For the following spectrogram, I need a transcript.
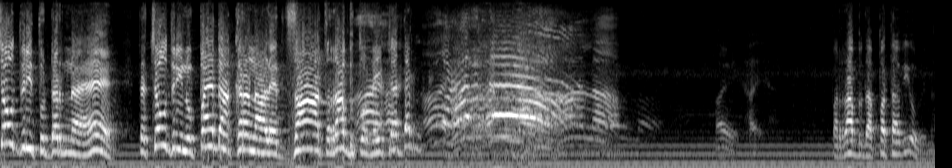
چودھری تو ڈرنا ہے، تے چودھری نو پیدا کرن والے ذات رب تو نہیں کیا ڈرنا؟ پر رب دا پتہ بھی ہوئے نا۔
